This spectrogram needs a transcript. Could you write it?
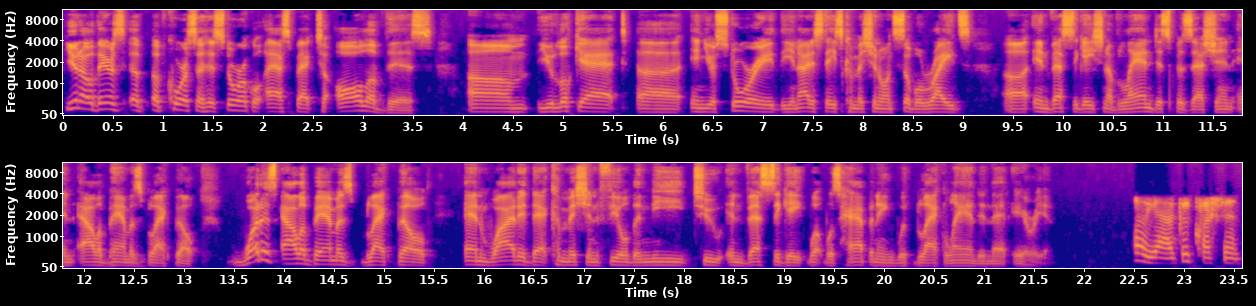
You know, there's of course a historical aspect to all of this. Um, you look at uh, in your story the United States Commission on Civil Rights uh, investigation of land dispossession in Alabama's Black Belt. What is Alabama's Black Belt? And why did that commission feel the need to investigate what was happening with black land in that area? Oh, yeah, good question.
